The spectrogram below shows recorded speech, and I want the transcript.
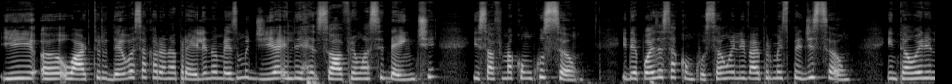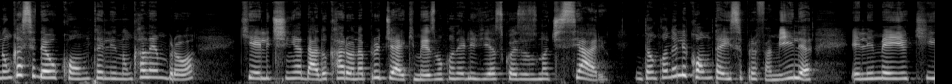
E uh, o Arthur deu essa carona para ele no mesmo dia ele sofre um acidente e sofre uma concussão. E depois dessa concussão ele vai para uma expedição. Então ele nunca se deu conta, ele nunca lembrou que ele tinha dado carona pro Jack, mesmo quando ele via as coisas no noticiário. Então, quando ele conta isso pra família, ele meio que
